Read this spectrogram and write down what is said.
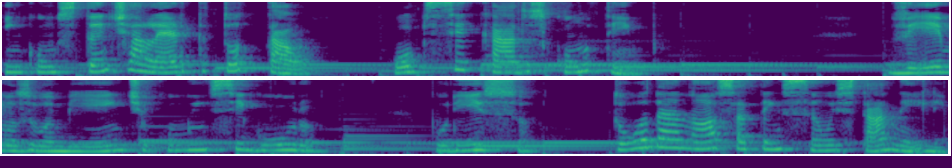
em constante alerta total, obcecados com o tempo. Vemos o ambiente como inseguro, por isso toda a nossa atenção está nele.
